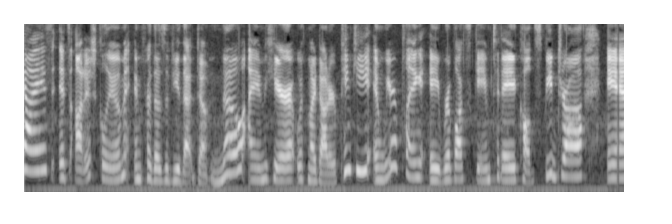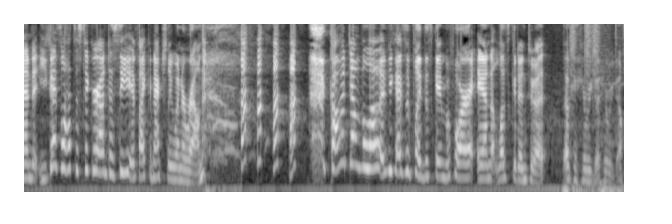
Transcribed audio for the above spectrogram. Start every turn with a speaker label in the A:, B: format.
A: guys, it's Audish Gloom, and for those of you that don't know, I am here with my daughter Pinky, and we are playing a Roblox game today called Speed Draw, and you guys will have to stick around to see if I can actually win a round. Comment down below if you guys have played this game before, and let's get into it. Okay, here we go, here we go.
